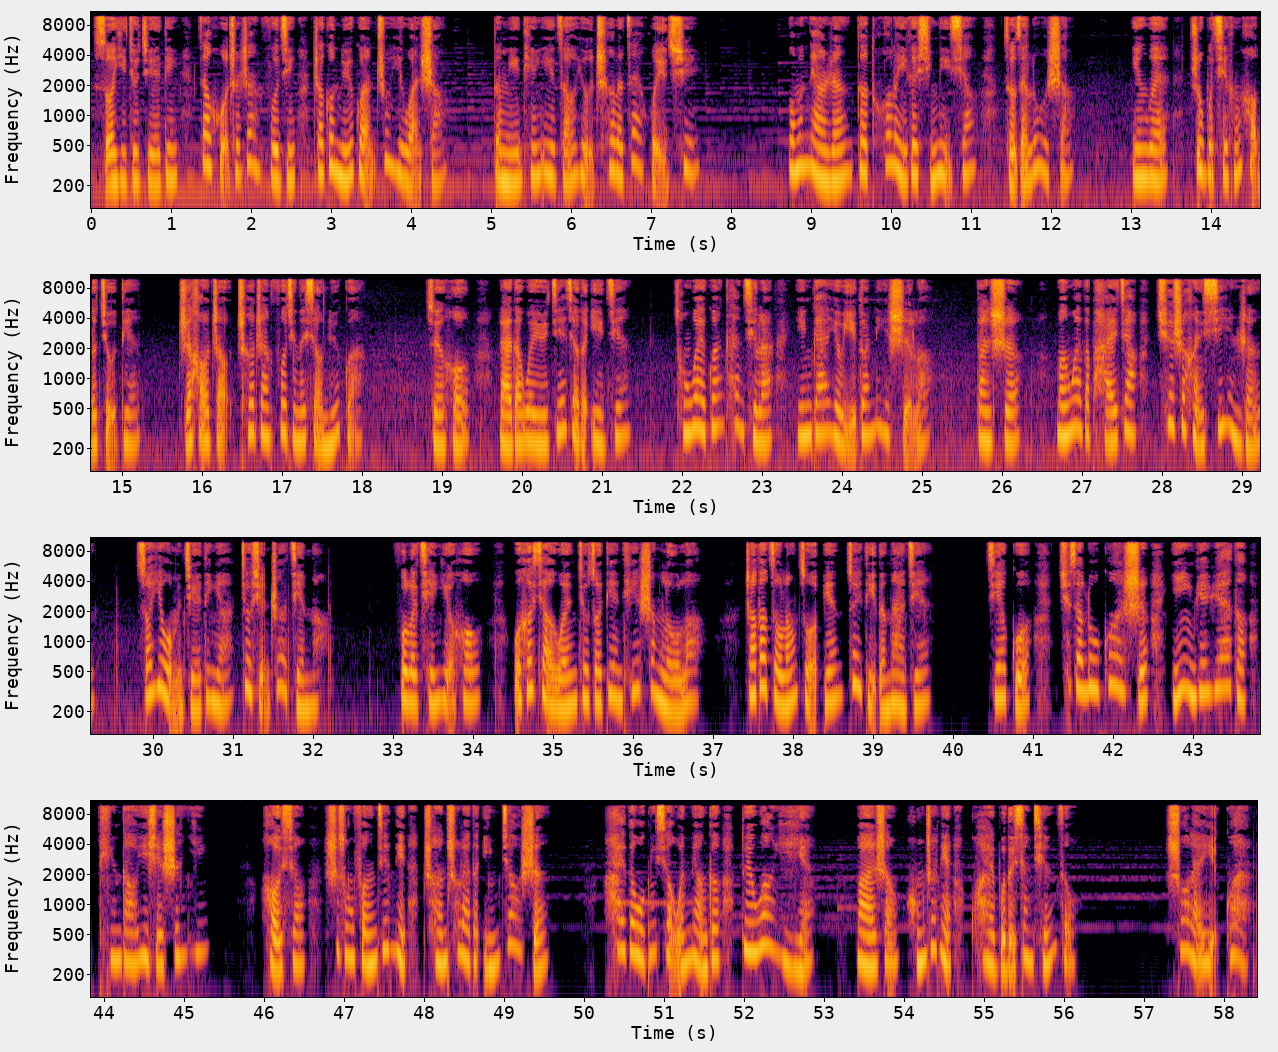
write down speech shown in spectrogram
所以就决定在火车站附近找个旅馆住一晚上，等明天一早有车了再回去。我们两人各拖了一个行李箱，走在路上，因为住不起很好的酒店，只好找车站附近的小旅馆。最后来到位于街角的一间。从外观看起来应该有一段历史了，但是门外的牌价却是很吸引人，所以我们决定呀，就选这间呢。付了钱以后，我和小文就坐电梯上楼了，找到走廊左边最底的那间，结果却在路过时隐隐约约的听到一些声音，好像是从房间里传出来的吟叫声。害得我跟小文两个对望一眼，马上红着脸快步的向前走。说来也怪，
